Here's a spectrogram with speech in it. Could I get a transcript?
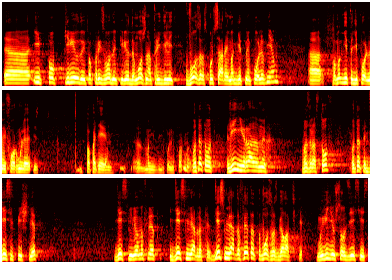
Э, и по периоду, и по производным периоду можно определить возраст пульсара и магнитное поле в нем. Э, по магнитодипольной формуле, по потерям э, магнитодипольной формулы. Вот это вот линии разных возрастов вот это 10 тысяч лет, 10 миллионов лет и 10 миллиардов лет. 10 миллиардов лет – это возраст галактики. Мы видим, что вот здесь есть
